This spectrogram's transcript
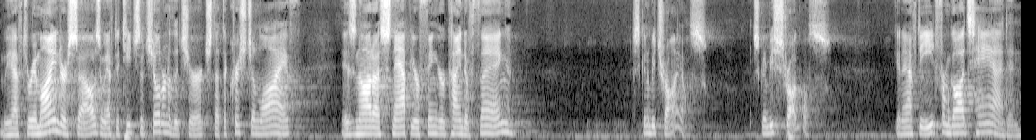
We have to remind ourselves, and we have to teach the children of the church, that the Christian life is not a snap your finger kind of thing. It's going to be trials, it's going to be struggles. You're going to have to eat from God's hand and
